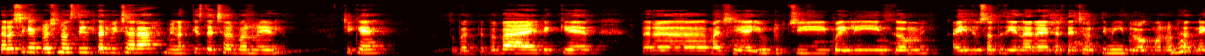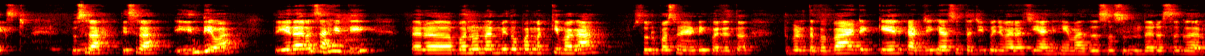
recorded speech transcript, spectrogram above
तर असे काही प्रश्न असतील तर विचारा. मी नक्कीच त्याच्यावर बनवेल. ठीक आहे? तोपर्यंत बाय टेक केअर तर माझी यूट्यूबची पहिली इन्कम काही दिवसातच येणार आहे. तर त्याच्यावरती मी ब्लॉग बनवणार नेक्स्ट दुसरा तिसरा येईन तेव्हा. तर येणारच आहे ती. तर बनवणार मी तो पण नक्की बघा. सुरूपासून एंडिंगपर्यंत तोपर्यंत बाबा टेक केअर काळजी घ्या स्वतःची परिवाराची आणि हे माझं असं सुंदर असं घर.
